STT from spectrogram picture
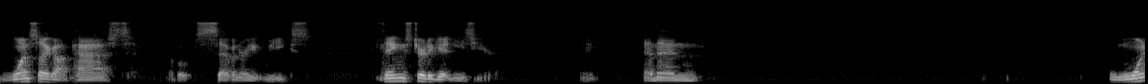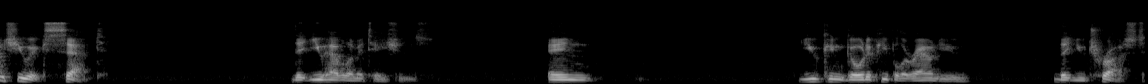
Once I got past about seven or eight weeks, things started getting easier. Right? And then once you accept that you have limitations and you can go to people around you that you trust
